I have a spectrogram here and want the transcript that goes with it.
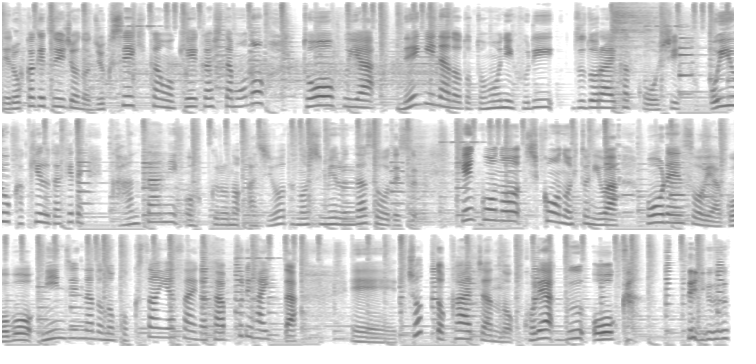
で6ヶ月以上の熟成期間を経過したもの豆腐やネギなどとともにフリーズドライ加工しお湯をかけるだけで簡単にお袋の味を楽しめるんだそうです。健康の志向の人にはほうれん草やごぼう人参などの国産野菜がたっぷり入った、えー、ちょっと母ちゃんのこりゃ具多かっていう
